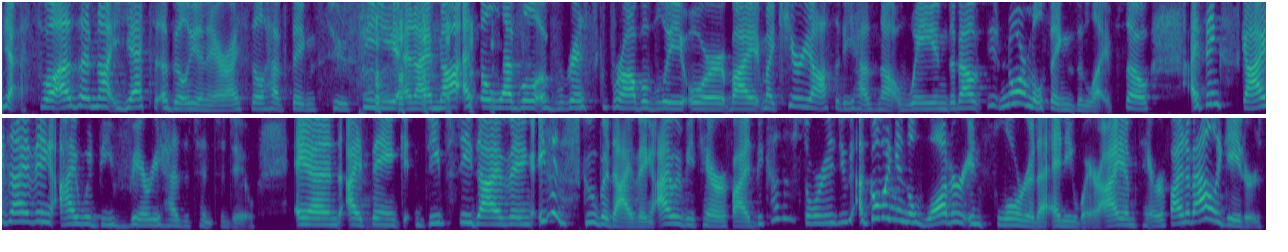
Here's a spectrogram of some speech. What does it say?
Yes. Well, as I'm not yet a billionaire, I still have things to see and I'm not at the level of risk probably or my my curiosity has not waned about normal things in life. So, I think skydiving I would be very hesitant to do. And I mm. think deep sea diving, even scuba diving, I would be terrified because of stories you going in the water in Florida anywhere. I am terrified of alligators.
